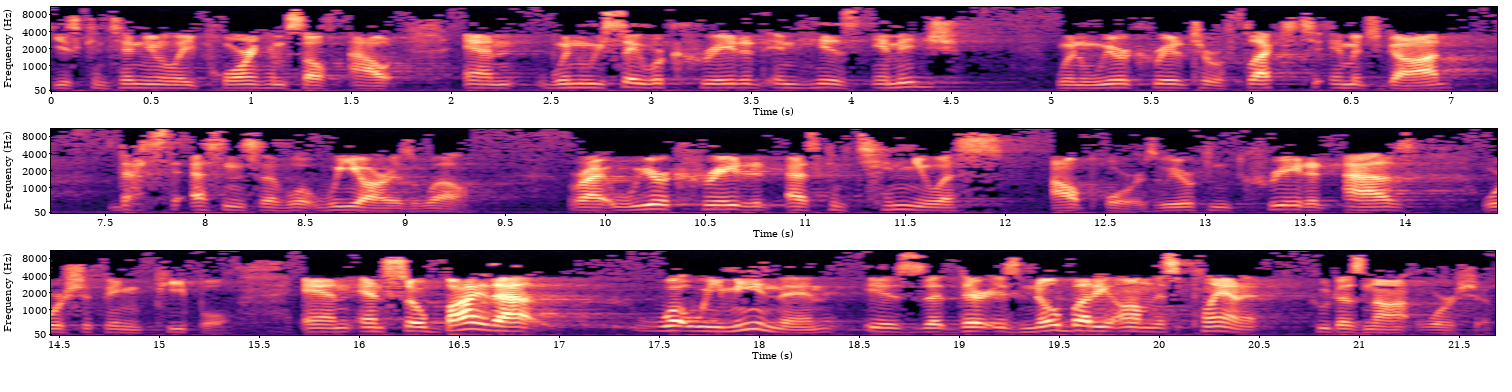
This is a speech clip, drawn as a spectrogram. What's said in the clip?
He's continually pouring himself out. And when we say we're created in his image, when we are created to reflect, to image God, that's the essence of what we are as well, right? We are created as continuous outpours. We were created as worshiping people. And, and so by that, what we mean then is that there is nobody on this planet who does not worship.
